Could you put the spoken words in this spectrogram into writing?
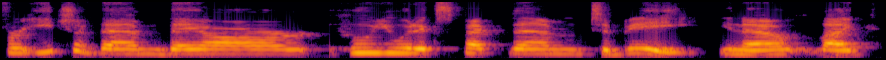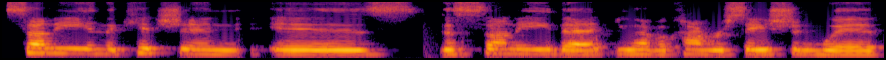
for each of them, they are who you would expect them to be. You know, like Sunny in the kitchen is the Sunny that you have a conversation with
